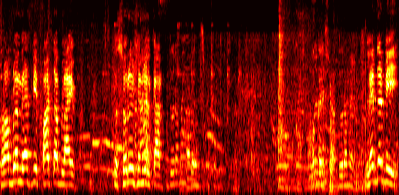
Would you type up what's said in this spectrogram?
Problem has to be part of life. The solution will come. Let that be.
